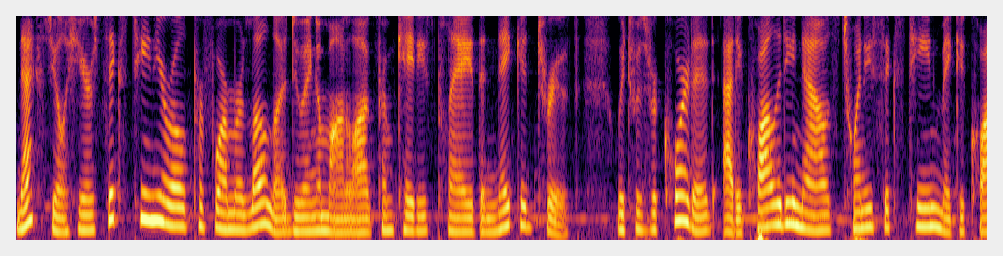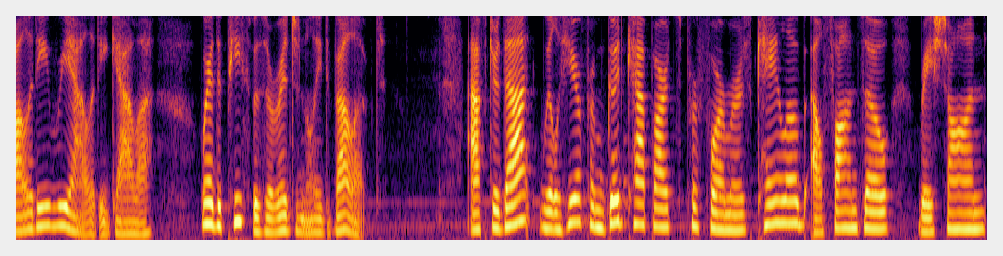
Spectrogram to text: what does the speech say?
Next, you'll hear 16 year old performer Lola doing a monologue from Katie's play The Naked Truth, which was recorded at Equality Now's 2016 Make Equality Reality Gala, where the piece was originally developed. After that, we'll hear from Good Cap Arts performers Caleb, Alfonso, Rayshawn,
